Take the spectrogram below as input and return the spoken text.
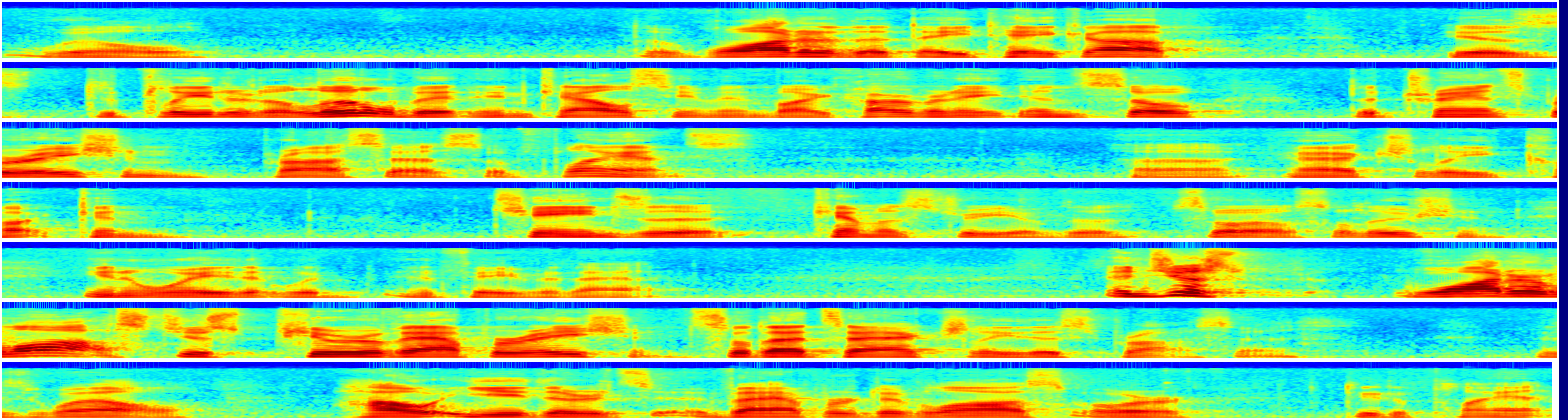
will, the water that they take up is depleted a little bit in calcium and bicarbonate. And so the transpiration process of plants uh, actually can change the chemistry of the soil solution in a way that would favor that. And just water loss, just pure evaporation. So that's actually this process as well, how either it's evaporative loss or due to plant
